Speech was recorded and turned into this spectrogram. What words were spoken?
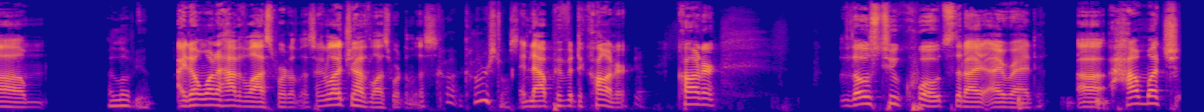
um I love you. I don't want to have the last word on this. I'm gonna let you have the last word on this. Con- Connor still. And now pivot to Connor. Connor, those two quotes that I, I read, uh, how much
